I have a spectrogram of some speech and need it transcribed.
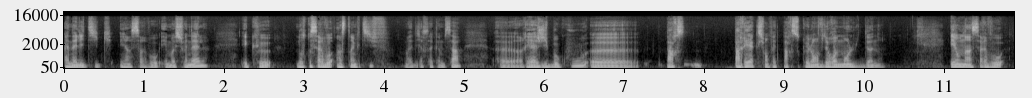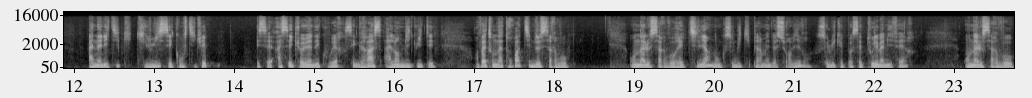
analytique et un cerveau émotionnel, et que notre cerveau instinctif, on va dire ça comme ça, euh, réagit beaucoup euh, par, par réaction, en fait, parce que l'environnement lui donne. Et on a un cerveau analytique qui, lui, s'est constitué, et c'est assez curieux à découvrir, c'est grâce à l'ambiguïté. En fait, on a trois types de cerveaux. On a le cerveau reptilien, donc celui qui permet de survivre, celui que possèdent tous les mammifères. On a le cerveau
